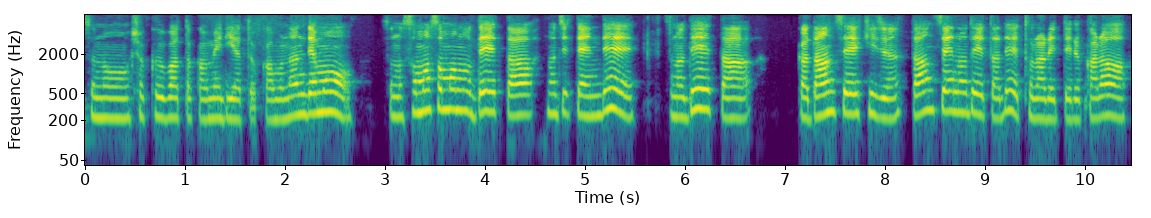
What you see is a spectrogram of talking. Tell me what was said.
その職場とかメディアとかも何でも、そのそもそものデータの時点で、そのデータが男性基準、男性のデータで取られてるから、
